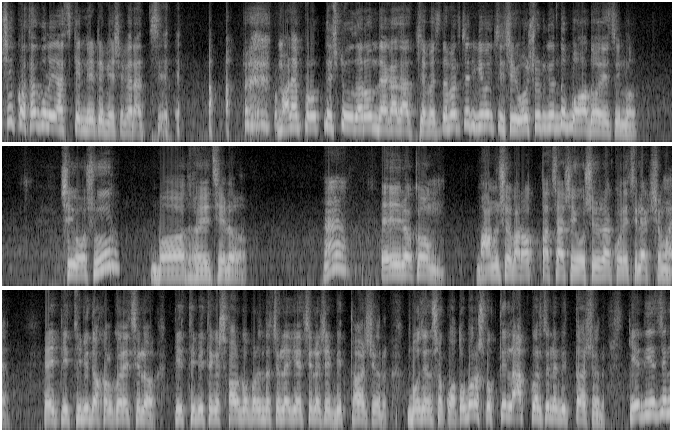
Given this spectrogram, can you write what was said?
সেই কথাগুলোই আজকে নেটে ভেসে বেড়াচ্ছে। মানে প্রকৃষ্ট উদাহরণ দেখা যাচ্ছে, বুঝতে পারছেন কি বলছি? সেই অসুর কিন্তু বধ হয়েছিল। সেই অসুর বধ হয়েছিল। হ্যাঁ? এইরকম মানুষ এবার অত্যাচার সেই অসুরেরা করেছিল এক সময়। এই পৃথিবী দখল করেছিল, পৃথিবী থেকে স্বর্গ পর্যন্ত চলে গিয়েছিল সেই বৃত্ত অসুর। বোঝেন সে কত বড় শক্তি লাভ করেছিল বৃত্ত অসুর। কে দিয়েছিল?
